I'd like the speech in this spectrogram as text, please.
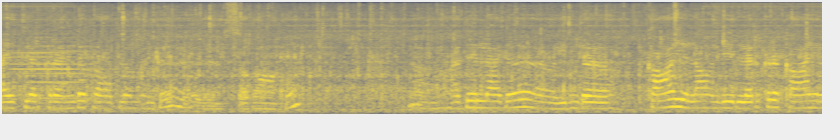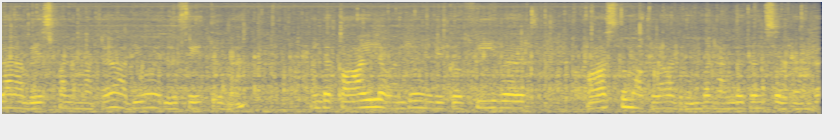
வயிற்றில் இருக்கிற எந்த ப்ராப்ளம் வந்து சுகம் ஆகும். அது இல்லாத இந்த காயெல்லாம் வந்து இதில் இருக்கிற காயெல்லாம் நான் வேஸ்ட் பண்ண மாட்டேன். அதையும் இதில் சேர்த்துருவேன். அந்த காயில் வந்து உங்களுக்கு ஃபீவர் ஆஸ்துமாக்கெலாம் அது ரொம்ப நல்லதுன்னு சொல்கிறாங்க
